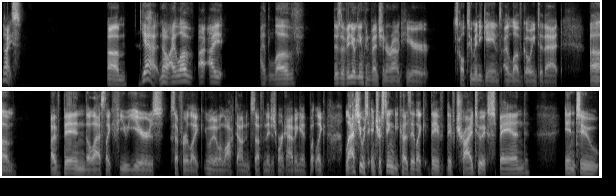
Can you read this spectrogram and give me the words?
Nice. Um, yeah, no, I love I I I love there's a video game convention around here. It's called Too Many Games. I love going to that. Um, I've been the last like few years, except for like you know when lockdown and stuff, and they just weren't having it. But like last year was interesting because they like they've they've tried to expand into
